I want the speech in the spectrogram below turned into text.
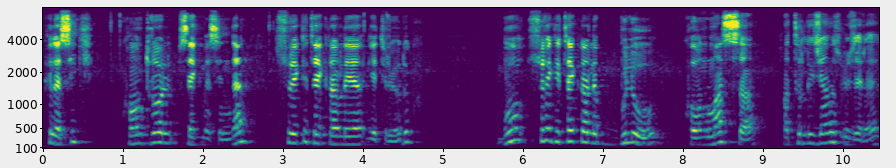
klasik kontrol sekmesinden sürekli tekrarlaya getiriyorduk. Bu sürekli tekrarla bloğu konmazsa hatırlayacağınız üzere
